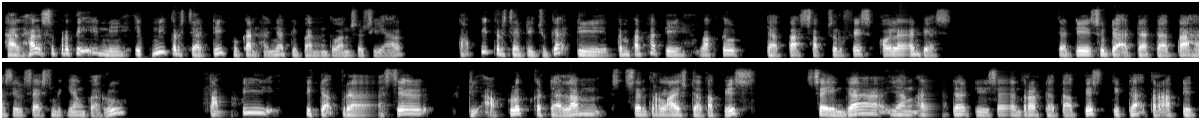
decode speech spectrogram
hal-hal seperti ini, ini terjadi bukan hanya di bantuan sosial, tapi terjadi juga di tempat tadi, waktu data subsurface oil and gas. Jadi sudah ada data hasil seismik yang baru, tapi tidak berhasil diupload ke dalam centralized database, sehingga yang ada di central database tidak terupdate.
